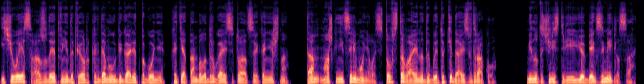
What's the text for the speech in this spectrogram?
И чего я сразу до этого не допер, когда мы убегали от погони, хотя там была другая ситуация, конечно. Там Машка не церемонилась, то вставая на дыбы, то кидаясь в драку. Минуты через три ее бег замедлился,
